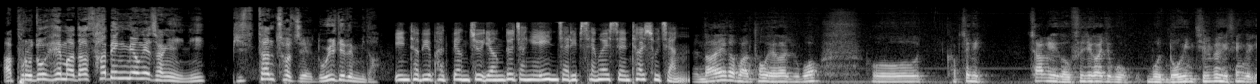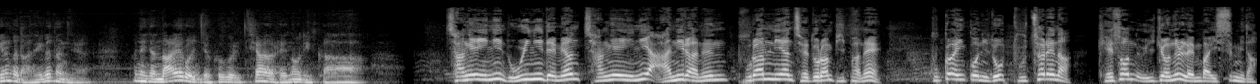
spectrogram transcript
앞으로도 해마다 400명의 장애인이 비슷한 처지에 놓이게 됩니다. 인터뷰 박병주 영도장애인 자립생활센터 소장. 나이가 많다고 해가지고 어 갑자기 자기가 없어져가지고 뭐 노인 질병이 생겨 이런 건 아니거든요. 근데 이제 나이로 이제 그걸 제한을 해놓으니까 장애인이 노인이 되면 장애인이 아니라는 불합리한 제도란 비판에 국가인권위도 두 차례나 개선 의견을 낸 바 있습니다.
